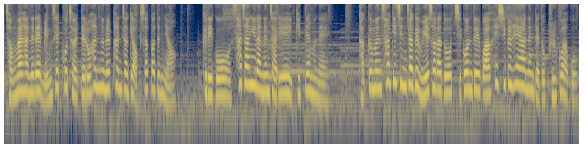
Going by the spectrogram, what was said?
정말 하늘에 맹세코 절대로 한눈을 판 적이 없었거든요. 그리고 사장이라는 자리에 있기 때문에 가끔은 사기 진작을 위해서라도 직원들과 회식을 해야 하는데도 불구하고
